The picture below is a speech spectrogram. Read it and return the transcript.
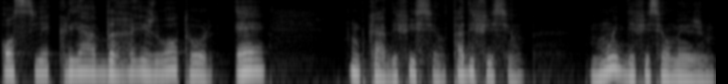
ou se é criado de raiz do autor. É um bocado difícil, está difícil, muito difícil mesmo.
